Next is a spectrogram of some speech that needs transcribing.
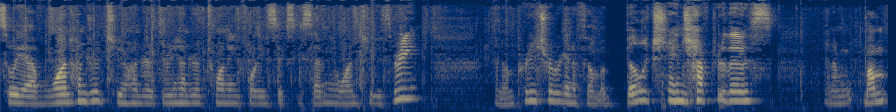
So we have 100, 200, 300, 20, 40, 60, 70, 1, 2, 3. And I'm pretty sure we're going to film a bill exchange after this. And I'm, I'm,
